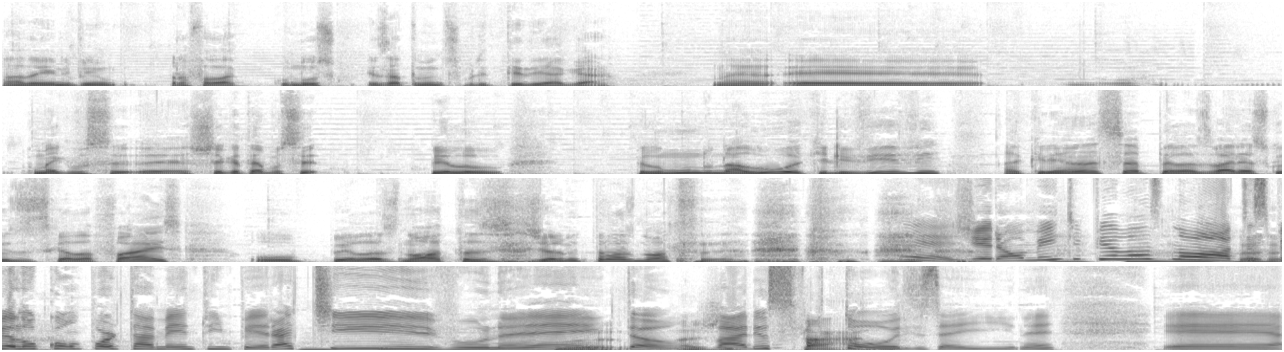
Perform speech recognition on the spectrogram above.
a Daiane veio para falar conosco exatamente sobre TDAH, né? É, como é que você é, chega até você pelo pelo mundo na lua que ele vive, a criança, pelas várias coisas que ela faz, ou pelas notas, geralmente pelas notas, né? É, geralmente pelas notas, pelo comportamento imperativo, né? Então, Agitado. vários fatores aí, né? É,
